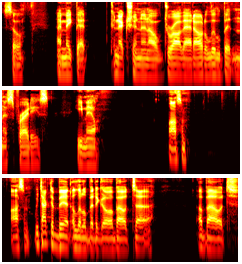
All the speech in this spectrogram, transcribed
So I make that connection and I'll draw that out a little bit in this Friday's email. Awesome, awesome. We talked a bit a little bit ago about uh, about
